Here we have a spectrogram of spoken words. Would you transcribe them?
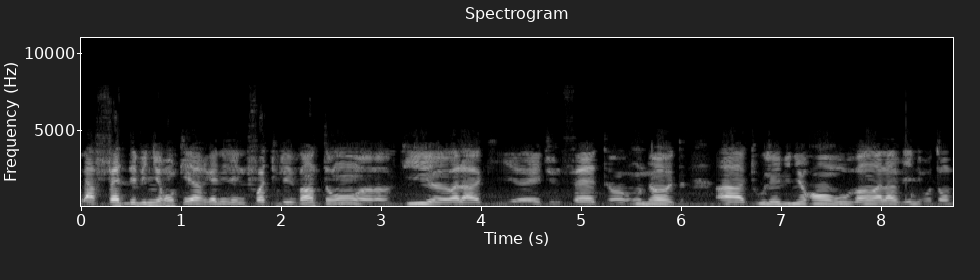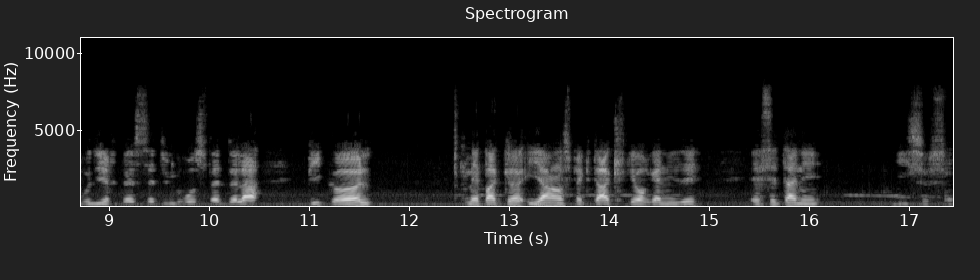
la fête des vignerons qui est organisée une fois tous les 20 ans, euh, qui euh, voilà, euh, est une fête, on ode à tous les vignerons au vin, à la vigne. Autant vous dire que c'est une grosse fête de la picole, mais pas que. Il y a un spectacle qui est organisé. Et cette année, ils se sont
